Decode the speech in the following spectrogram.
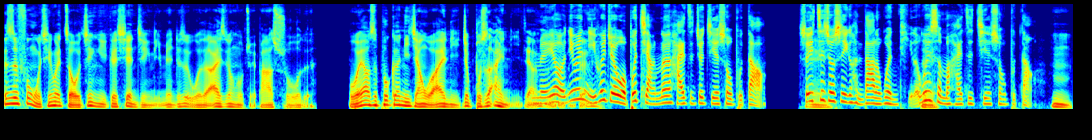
就是父母亲会走进一个陷阱里面，就是我的爱是用我嘴巴说的。我要是不跟你讲我爱你，就不是爱你这样。没有，因为你会觉得我不讲，那孩子就接收不到，所以这就是一个很大的问题了。为什么孩子接收不到？嗯，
